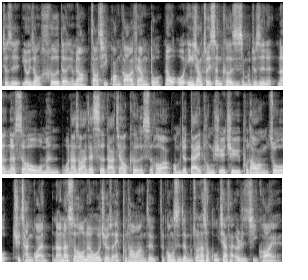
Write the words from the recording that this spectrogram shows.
就是有一种喝的，有没有？早期广告还非常多。那我印象最深刻的是什么？就是那那时候我们我那时候还。在社大教课的时候啊，我们就带同学去葡萄王做去参观。然后那时候呢，我就觉得说，哎，葡萄王这这公司真不错。那时候股价才二十几块，哎。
